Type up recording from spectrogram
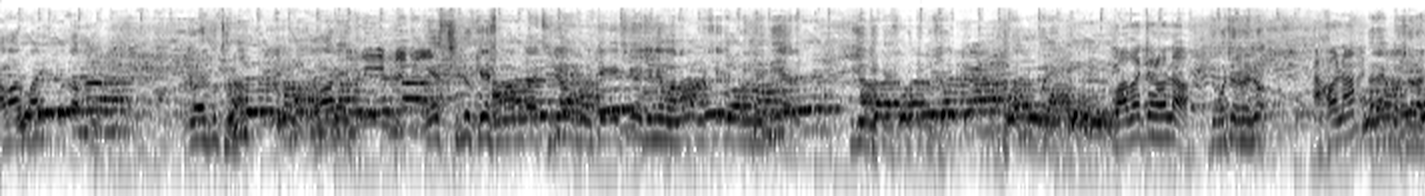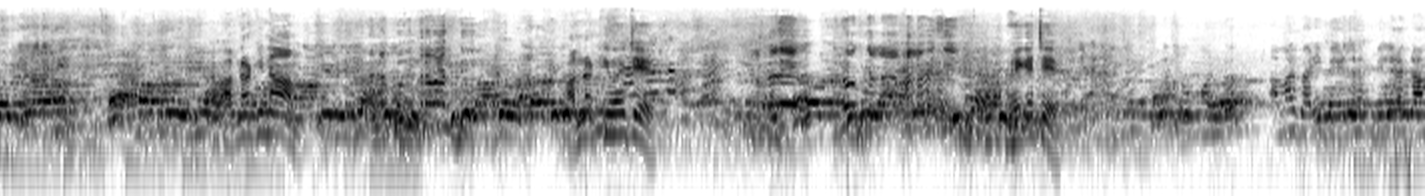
আমার বাড়ি প্রতাপপুর জয়পুর থানা। আমার কেস ছিল কেস মামলা ছিল উঠে গেছি ওই জন্য মামলা করেছি দণ্ডে দিয়ে আর পুজো দিতে আসি প্রতি বছর প্রতাপপুর বাড়ি। ক বছর হলো? দু বছর হইল। এখনও? আর এক বছর আছে। আপনার কি নাম? আপনার কি হয়েছে? হয়ে গেছে? মণ্ডল আমার বাড়ি বেলেরা গ্রাম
